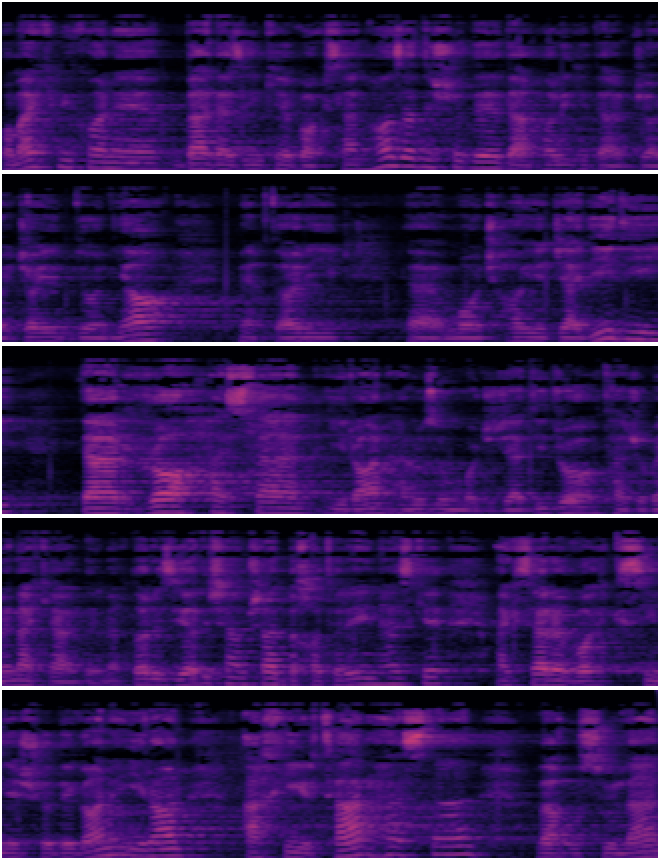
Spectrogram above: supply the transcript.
کمک می‌کنه بعد از اینکه واکسن ها زده شده در حالی که در جای جای دنیا مقداری موجهای جدیدی در راه هستند ایران هنوز اون موج جدید رو تجربه نکرده. مقدار زیادش هم شاید به خاطر این هست که اکثر واکسینه شدگان ایران اخیرتر هستند و اصولا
